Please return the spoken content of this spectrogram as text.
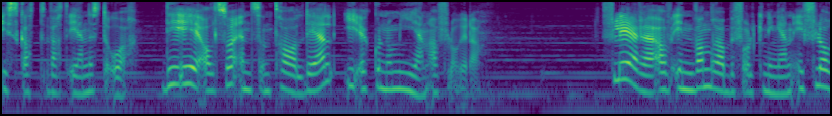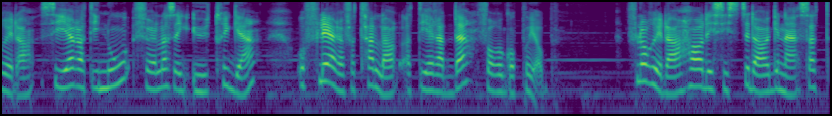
i skatt hvert eneste år. De er altså en sentral del i økonomien av Florida. Flere av innvandrerbefolkningen i Florida sier at de nå føler seg utrygge, og flere forteller at de er redde for å gå på jobb. Florida har de siste dagene sett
